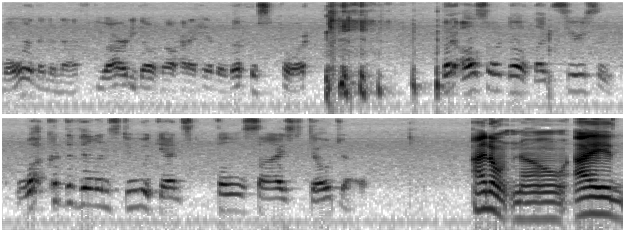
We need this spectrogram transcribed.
more than enough. You already don't know how to handle those four. but also, no, like seriously, what could the villains do against full-sized Dojo? I don't know. I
